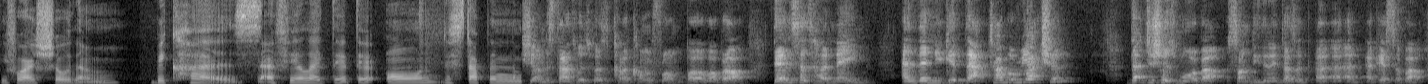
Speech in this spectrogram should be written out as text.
before I show them because I feel like they're their own, they're stopping them. She understands where this person's kind of coming from, blah, blah, blah, blah. Then says her name, and then you get that type of reaction. That just shows more about Sundy than it does, uh, uh, uh, I guess, about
